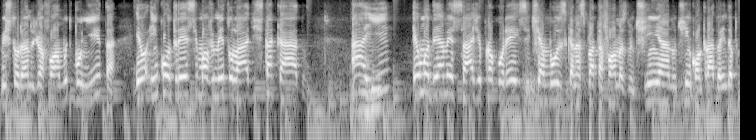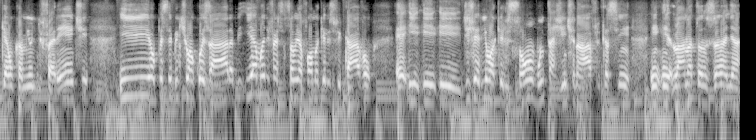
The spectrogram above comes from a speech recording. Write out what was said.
misturando de uma forma muito bonita. Eu encontrei esse movimento lá destacado. Aí uhum eu mandei a mensagem, procurei se tinha música nas plataformas, não tinha, não tinha encontrado ainda porque é um caminho diferente. E eu percebi que tinha uma coisa árabe e a manifestação e a forma que eles ficavam é, e, e, e, digeriam aquele som. Muita gente na África, assim, em, em, lá na Tanzânia,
